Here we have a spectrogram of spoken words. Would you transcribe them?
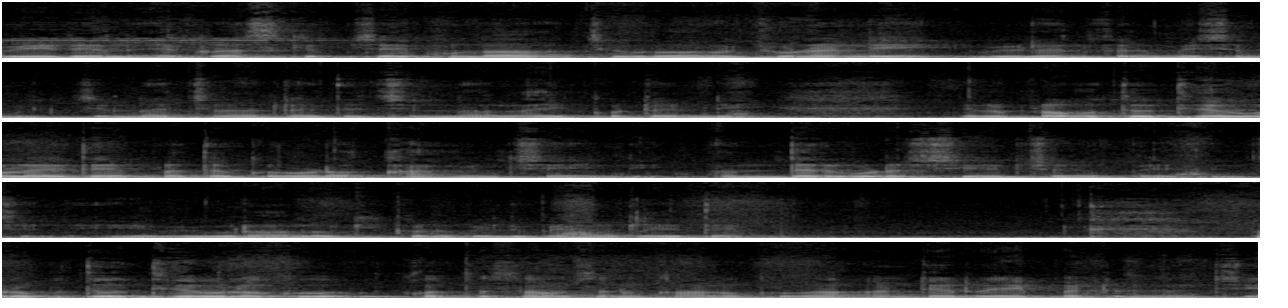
వీడియోని ఎక్కడ స్కిప్ చేయకుండా చివరి వరకు చూడండి. వీడియో ఇన్ఫర్మేషన్ మీకు చిన్న నచ్చినట్లయితే చిన్న లైక్ కొట్టండి. మీరు ప్రభుత్వ ఉద్యోగులు అయితే ప్రతి ఒక్కరు కూడా కామెంట్ చేయండి. అందరు కూడా షేర్ చేయడం ప్రయత్నించండి. ఈ వివరాల్లోకి ఇక్కడ వెళ్ళిపోయినట్లయితే ప్రభుత్వ ఉద్యోగులకు కొత్త సంవత్సరం కానుకగా అంటే రేపటి నుంచి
